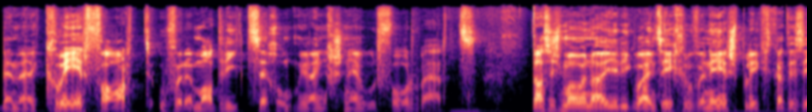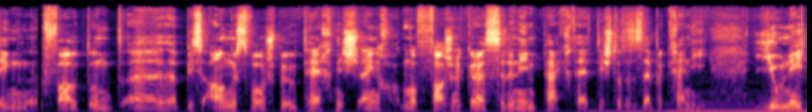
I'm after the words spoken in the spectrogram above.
wenn man quer fährt auf einer Matrize, kommt man ja eigentlich schneller vorwärts. Das ist mal eine Neuerung, die einem sicher auf den ersten Blick gerade auffällt und äh, etwas anderes, was spieltechnisch eigentlich noch fast einen größeren Impact hat, ist, dass es eben keine Unit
